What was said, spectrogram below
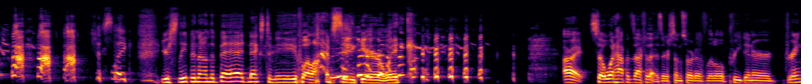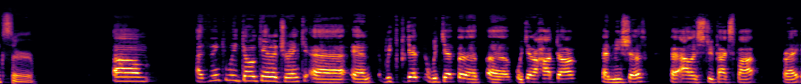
Just like you're sleeping on the bed next to me while I'm sitting here awake. All right. So what happens after that? Is there some sort of little pre-dinner drinks or um, I think we go get a drink, uh, and we get we get the uh, we get a hot dog at Mischa's at Alex Stupak spot, right?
